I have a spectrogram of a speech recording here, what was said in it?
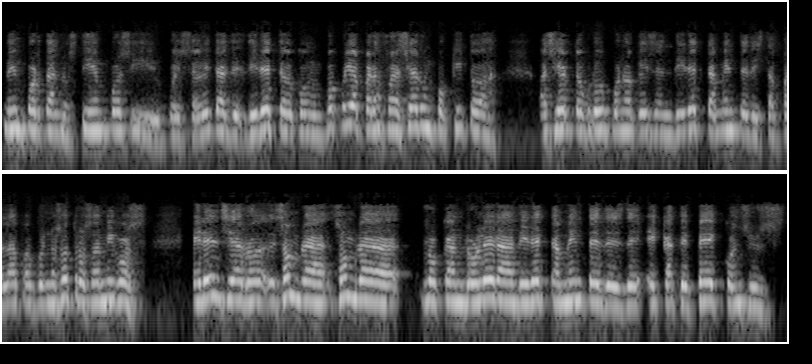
no importan los tiempos y pues ahorita directo, con un poco ya para parafrasear un poquito a, a, cierto grupo, ¿no? Que dicen directamente de Iztapalapa, pues nosotros amigos herencia sombra, sombra rock and rollera directamente desde Ecatepec con sus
